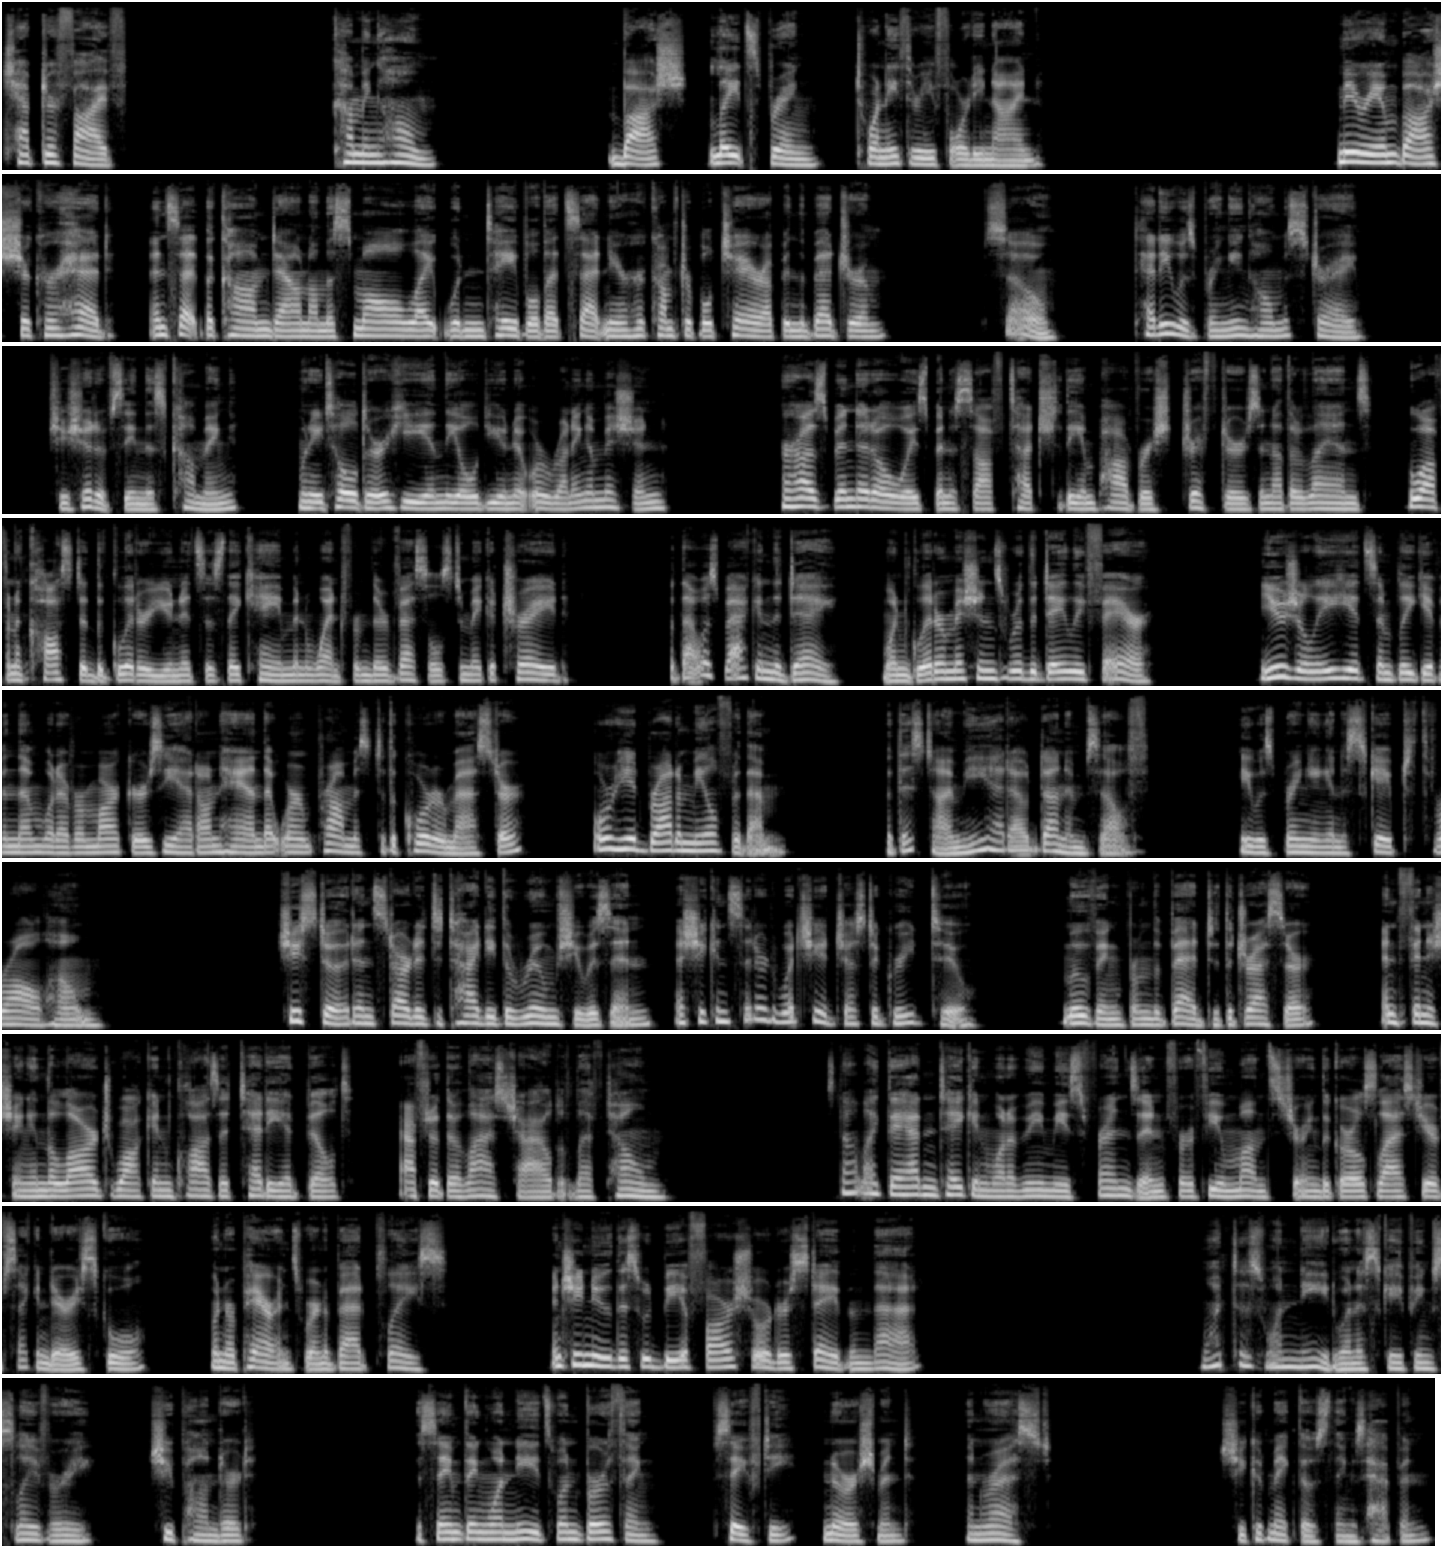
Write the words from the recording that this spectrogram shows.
Chapter 5 Coming Home. Bosch, late spring, 2349. Miriam Bosch shook her head and set the comm down on the small, light wooden table that sat near her comfortable chair up in the bedroom. So, Teddy was bringing home a stray. She should have seen this coming when he told her he and the old unit were running a mission. Her husband had always been a soft touch to the impoverished drifters in other lands who often accosted the glitter units as they came and went from their vessels to make a trade. But that was back in the day, when glitter missions were the daily fare. Usually, he had simply given them whatever markers he had on hand that weren't promised to the quartermaster, or he had brought a meal for them. But this time he had outdone himself. He was bringing an escaped thrall home. She stood and started to tidy the room she was in as she considered what she had just agreed to, moving from the bed to the dresser and finishing in the large walk in closet Teddy had built after their last child had left home. It's not like they hadn't taken one of Mimi's friends in for a few months during the girl's last year of secondary school, when her parents were in a bad place, and she knew this would be a far shorter stay than that. What does one need when escaping slavery? She pondered. The same thing one needs when birthing safety, nourishment, and rest. She could make those things happen.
